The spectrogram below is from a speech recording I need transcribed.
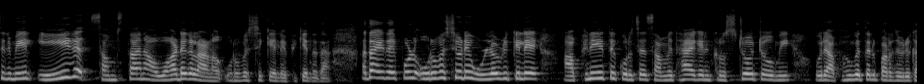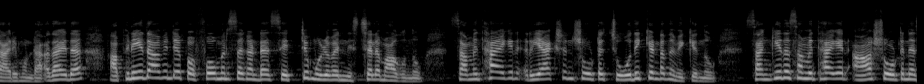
സിനിമയിൽ ഏഴ് സംസ്ഥാന അവാർഡുകളാണ് ഉർവശിക്ക് ലഭിക്കുന്നത്. അതായത് ഇപ്പോൾ ഉർവശിയുടെ ഉള്ളൊഴുക്കിലെ അഭിനയത്തെക്കുറിച്ച് സംവിധായകൻ ക്രിസ്റ്റോ ടോമി ഒരു അഭിമുഖത്തിൽ പറഞ്ഞൊരു കാര്യമുണ്ട്. അതായത് അഭിനേതാവിന്റെ പെർഫോമൻസ് കണ്ട് സെറ്റ് മുഴുവൻ നിശ്ചലമാകുന്നു. സംവിധായകൻ റിയാക്ഷൻ ഷോട്ട് ചോദിക്കേണ്ടെന്ന് വെക്കുന്നു. സംഗീത സംവിധായകൻ ആ ഷോട്ടിന്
